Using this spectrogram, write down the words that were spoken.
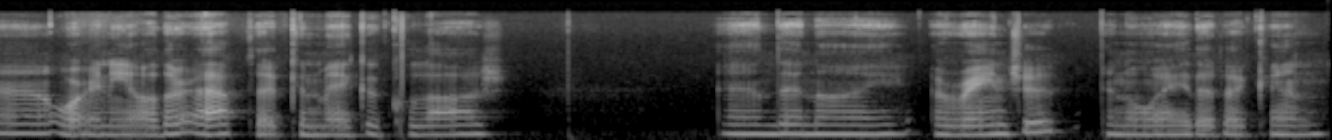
uh, or any other app that can make a collage. And then I arrange it in a way that I can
